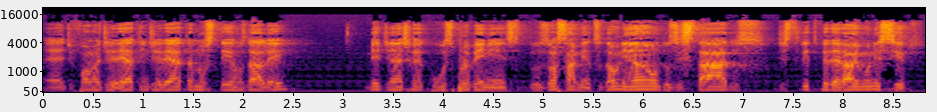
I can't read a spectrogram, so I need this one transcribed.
é, de forma direta e indireta nos termos da lei, mediante recursos provenientes dos orçamentos da União, dos estados, Distrito Federal e municípios.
